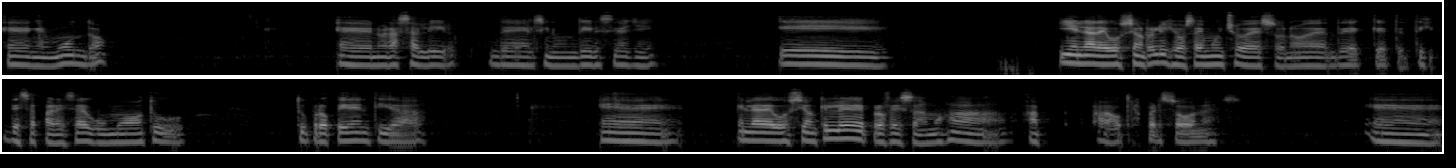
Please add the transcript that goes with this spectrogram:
en el mundo, eh, no era salir de él, sino hundirse allí. Y, y en la devoción religiosa hay mucho de eso, ¿no? De, que desaparece de algún modo tu, tu propia identidad eh, en la devoción que le profesamos a, otras personas, eh,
